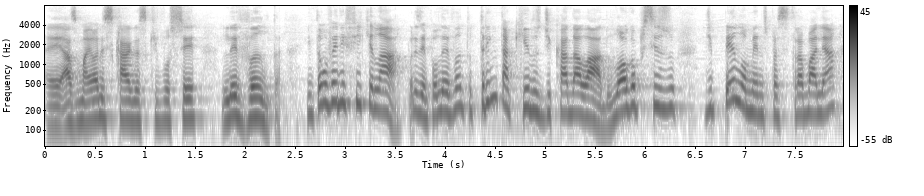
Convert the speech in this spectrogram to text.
é, as maiores cargas que você levanta. Então verifique lá, por exemplo, eu levanto 30 quilos de cada lado, logo eu preciso de pelo menos para se trabalhar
